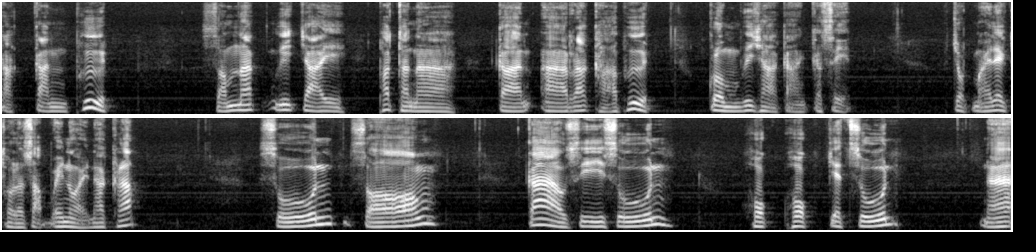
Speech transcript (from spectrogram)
กักกันพืชสำนักวิจัย พัฒนา การอารักขาพืช กรมวิชาการเกษตร จดหมายเลขโทรศัพท์ไว้หน่อยนะครับ 02 940 6670 นะฮะ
